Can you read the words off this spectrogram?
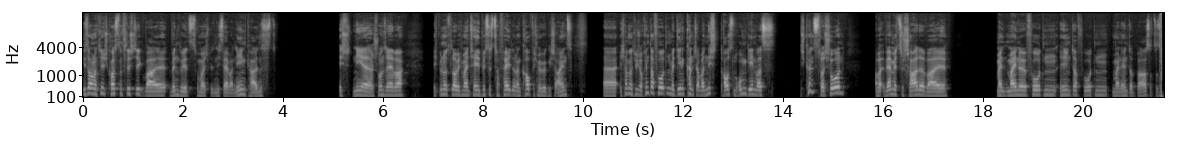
ist auch natürlich kostenpflichtig, weil wenn du jetzt zum Beispiel nicht selber nähen kannst, ich nähe schon selber. Ich benutze, glaube ich, mein Tail, bis es zerfällt und dann kaufe ich mir wirklich eins. Äh, ich habe natürlich auch Hinterpfoten, mit denen kann ich aber nicht draußen rumgehen, was. Ich könnte es zwar schon, aber wäre mir zu schade, weil mein, meine Pfoten, Hinterpfoten, meine Hinterbars sozusagen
